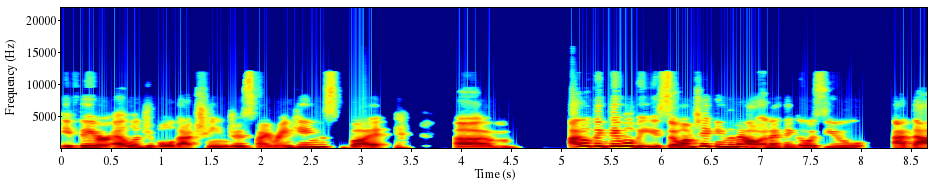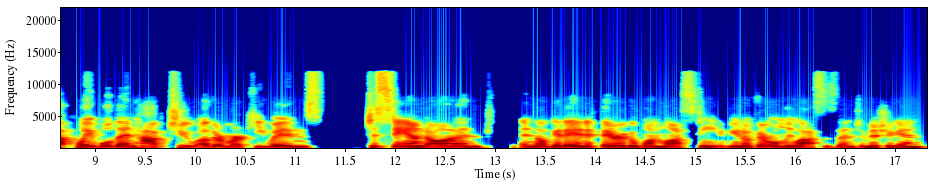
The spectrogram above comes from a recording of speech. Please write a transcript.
if they are eligible, that changes my rankings, but um, I don't think they will be. So I'm taking them out, and I think OSU at that point will then have two other marquee wins to stand on, and they'll get in if they're the one loss team. You know, if their only loss is then to Michigan,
